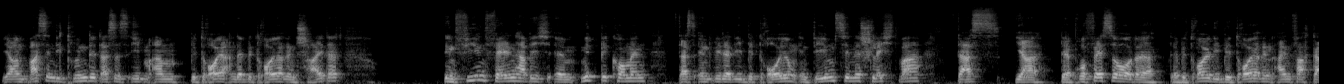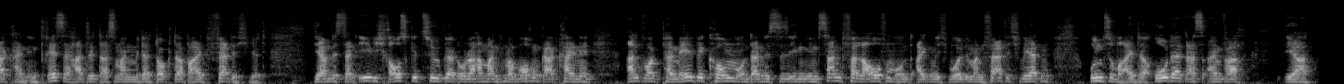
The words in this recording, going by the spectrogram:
Ja, und was sind die Gründe, dass es eben am Betreuer, an der Betreuerin scheitert? In vielen Fällen habe ich ähm, mitbekommen, dass entweder die Betreuung in dem Sinne schlecht war, dass ja der Professor oder der Betreuer, die Betreuerin einfach gar kein Interesse hatte, dass man mit der Doktorarbeit fertig wird. Die haben das dann ewig rausgezögert oder haben manchmal Wochen gar keine Antwort per Mail bekommen und dann ist es irgendwie im Sand verlaufen und eigentlich wollte man fertig werden und so weiter. Oder dass einfach ja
